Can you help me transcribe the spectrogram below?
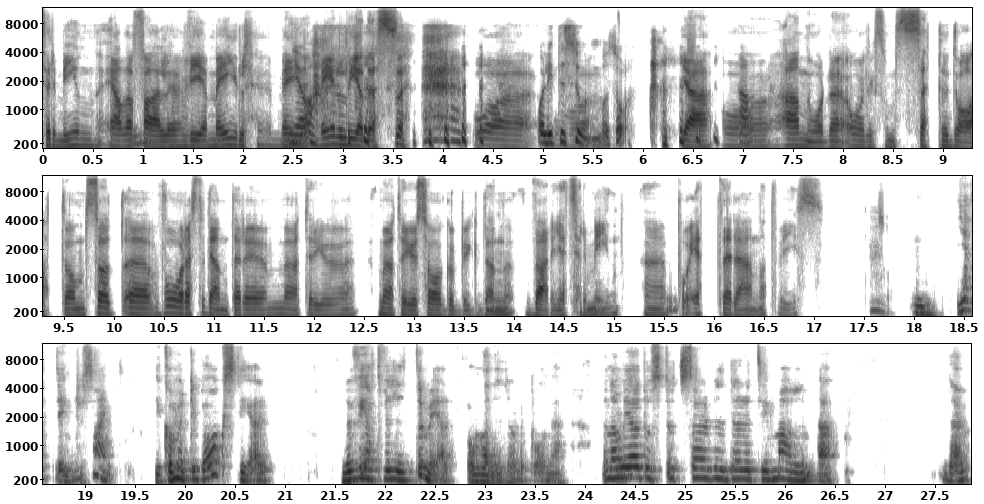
termin, i alla Mm. fall via mail, mail, Ja. mailledes. och, Och lite Zoom och så. Ja, och Ja. anordnar och liksom sätter datum. Så att eh, våra studenter möter ju, möter ju sagobygden varje termin eh, på ett eller annat vis. Mm. Jätteintressant. Vi kommer tillbaks till er. Nu vet vi lite mer om vad ni håller på med. Men om jag då studsar vidare till Malmö. Där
